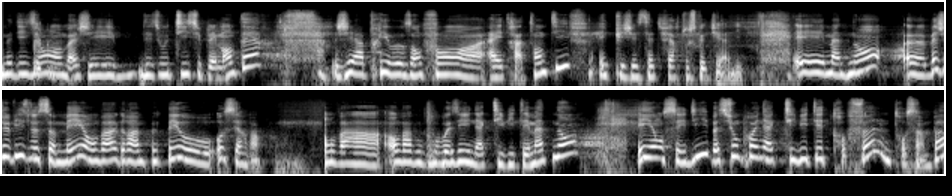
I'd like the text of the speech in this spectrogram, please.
me disant bah, j'ai des outils supplémentaires, j'ai appris aux enfants à être attentifs, et puis j'essaie de faire tout ce que tu as dit. Et maintenant, euh, ben, je vise le sommet, on va grimper au, au Cervin. On va, on va vous proposer une activité maintenant. Et on s'est dit, bah, si on prend une activité trop fun, trop sympa,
